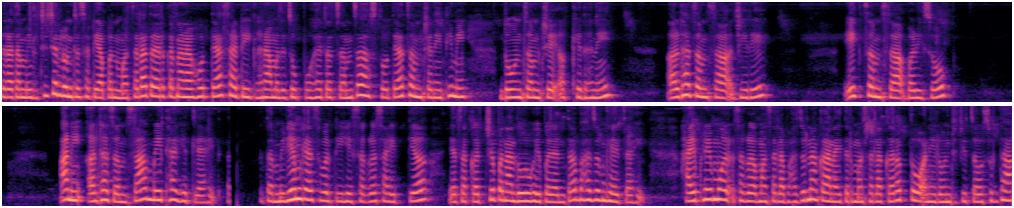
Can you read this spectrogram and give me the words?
तर आता मिरचीच्या लोणच्यासाठी आपण मसाला तयार करणार आहोत. त्यासाठी घरामध्ये जो पोह्याचा चमचा असतो त्या चमच्याने इथे मी दोन चमचे अख्खे धने अर्धा चमचा जिरे एक चमचा बडीसोप आणि अर्धा चमचा मेथ्या घेतल्या आहेत. आता मीडियम गॅसवरती हे सगळं साहित्य याचा कच्चेपणा दूर होईपर्यंत भाजून घ्यायचं आहे. हाय फ्लेमवर सगळा मसाला भाजू नका नाहीतर मसाला करपतो आणि लोणच्याची चवसुद्धा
